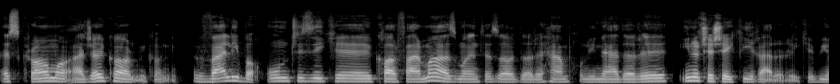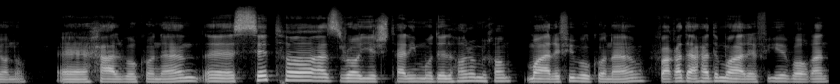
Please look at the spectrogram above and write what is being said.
اسکرام و اجای کار می‌کنیم ولی با اون چیزی که کارفرما از ما انتظار داره همخونی نداره اینو چه شکلی قراره که بیانو حل بکنن. سه تا از رایج ترین مدل ها رو می‌خوام معرفی بکنم. فقط در حد معرفی واقعا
